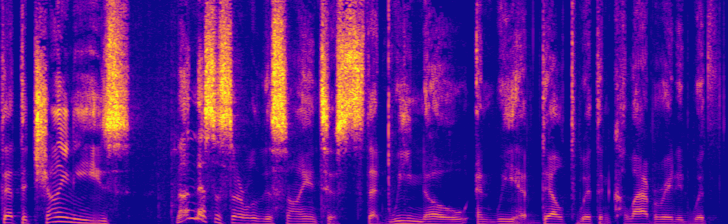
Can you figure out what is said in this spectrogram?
That the Chinese not necessarily the scientists that we know and we have dealt with and collaborated with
